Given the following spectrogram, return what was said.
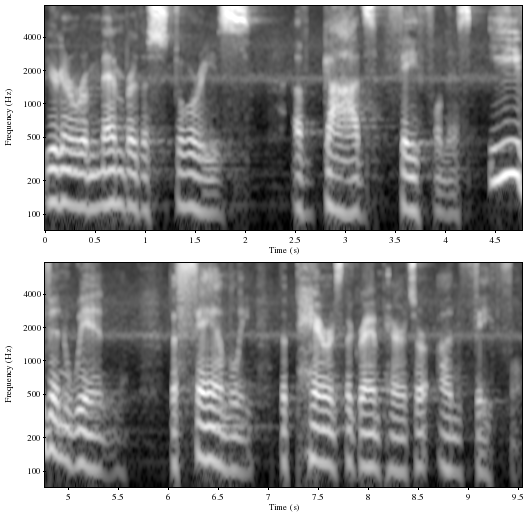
You're going to remember the stories of God's faithfulness, even when the family, the parents, the grandparents are unfaithful.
